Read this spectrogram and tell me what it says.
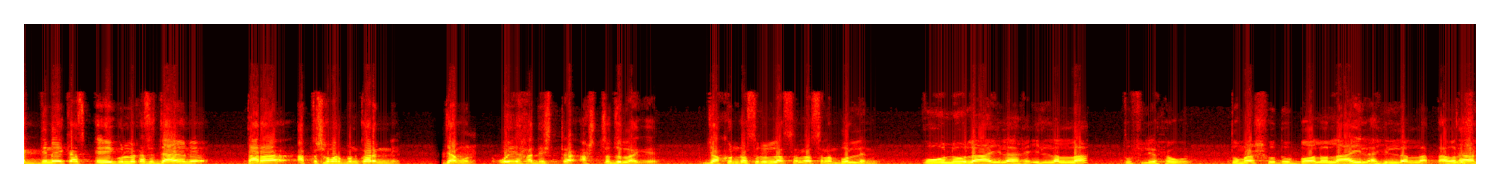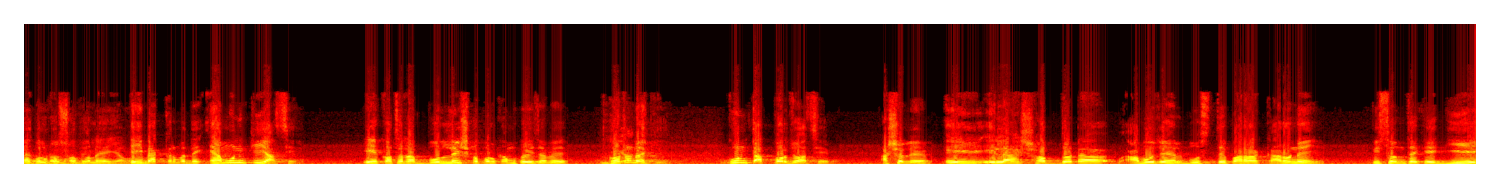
একদিনে এই কাজ এইগুলোর কাছে যায়নি তারা আত্মসমর্পণ করেননি। যেমন ওই হাদিসটা আশ্চর্য লাগে যখন রসুল্লাহ সাল্লাহ সাল্লাম বললেন কুলু লাহ ইল্লাল্লাহ তুফলি তোমরা শুধু বলো লাহ ইল্লাল্লাহ তাহলে তাহলে সফল হয়ে যাবে। এই বাক্যের মধ্যে এমন কি আছে? এই কথাটা বললেই সফল কাম হয়ে যাবে। ঘটনা কি? কোন তাৎপর্য আছে? আসলে এই ইলাহ শব্দটা আবু জেহেল বুঝতে পারার কারণেই পিছন থেকে গিয়ে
